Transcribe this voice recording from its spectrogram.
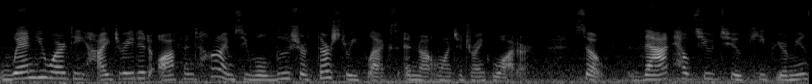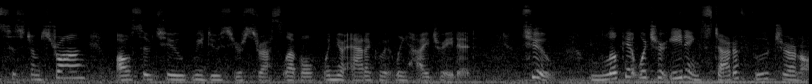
When you are dehydrated, oftentimes you will lose your thirst reflex and not want to drink water. So that helps you to keep your immune system strong, also to reduce your stress level when you're adequately hydrated. Two, look at what you're eating. Start a food journal.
